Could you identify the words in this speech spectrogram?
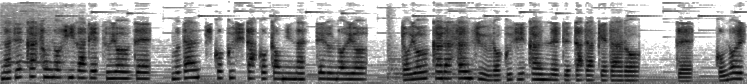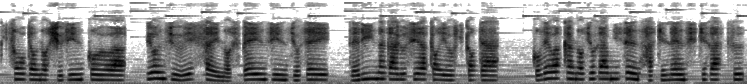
なぜかその日が月曜で、無断遅刻したことになってるのよ。土曜から36時間寝てただけだろ。で、このエピソードの主人公は、41歳のスペイン人女性、レリーナ・ガルシアという人だ。これは彼女が2008年7月、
